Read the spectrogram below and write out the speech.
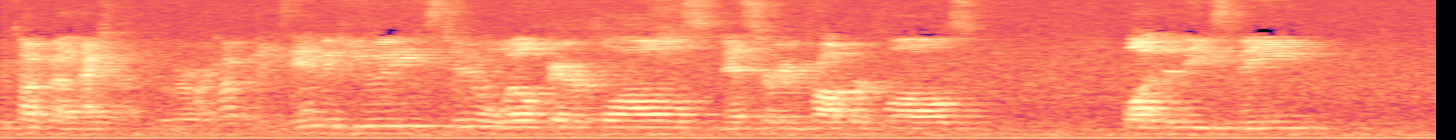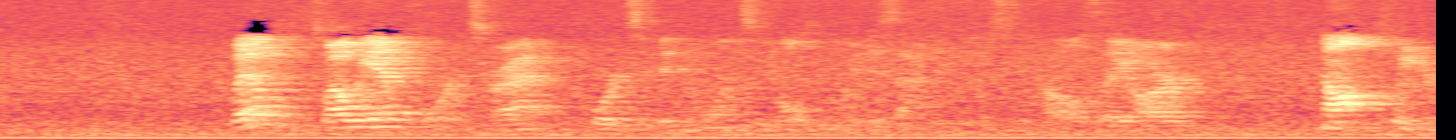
we talked about actually, we talking about these ambiguities, general welfare clause, necessary and proper clause. What do these mean? Well, that's why we have courts, right? Courts have been the ones who ultimately because they are not clear.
